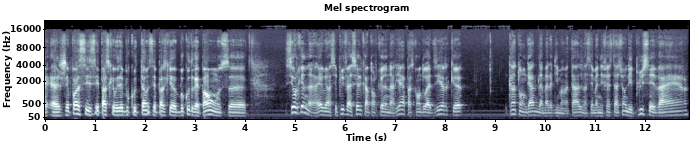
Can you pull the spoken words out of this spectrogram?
Euh, je sais pas si c'est parce que vous avez beaucoup de temps ou c'est parce qu'il y a beaucoup de réponses. Si on recule en arrière, c'est plus facile quand on recule en arrière parce qu'on doit dire que quand on regarde la maladie mentale dans ses manifestations les plus sévères,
